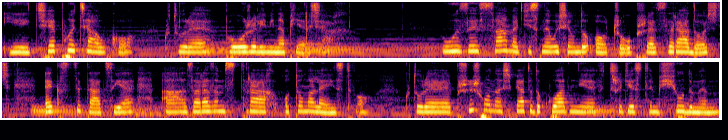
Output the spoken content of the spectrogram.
i jej ciepłe ciałko, które położyli mi na piersiach. Łzy same cisnęły się do oczu przez radość, ekscytację, a zarazem strach o to maleństwo, które przyszło na świat dokładnie w 37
